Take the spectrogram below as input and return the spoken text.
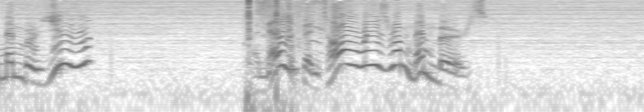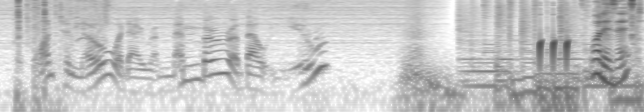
Remember you! An elephant always remembers. Want to know what I remember about you? What is it?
